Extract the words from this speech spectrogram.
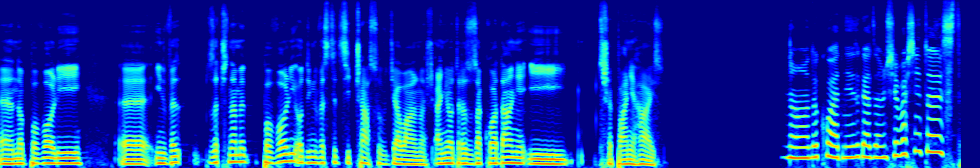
e, no powoli e, zaczynamy powoli od inwestycji czasu w działalność, a nie od razu zakładanie i trzepanie hajsu. No, dokładnie, zgadzam się. Właśnie to jest,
